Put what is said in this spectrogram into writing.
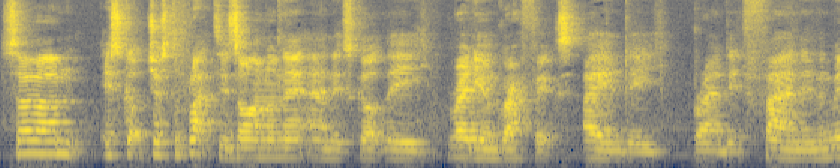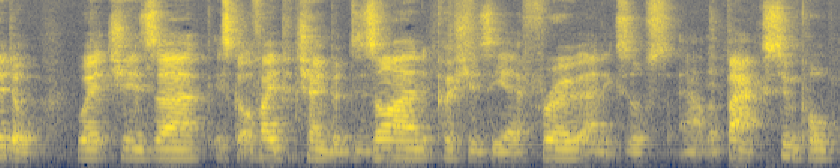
So um, it's got just a black design on it and it's got the Radeon Graphics AMD branded fan in the middle which is, uh, it's got a vapor chamber design, it pushes the air through and exhausts out the back. Simple,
